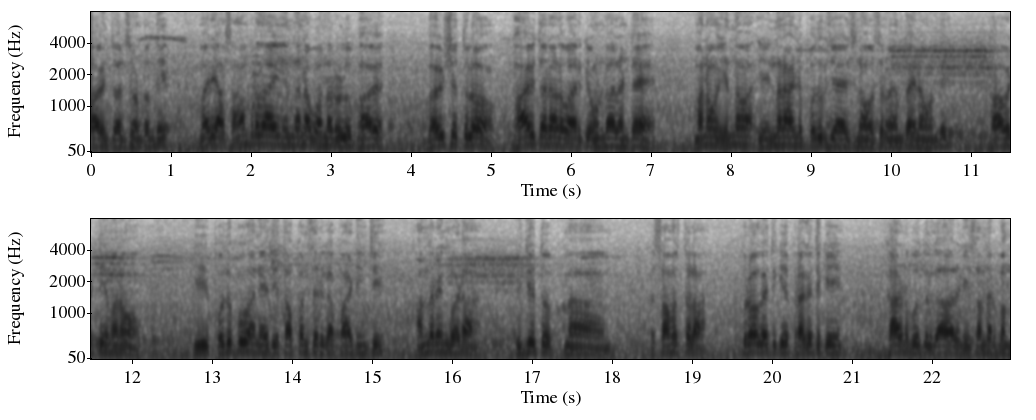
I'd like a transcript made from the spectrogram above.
భావించాల్సి ఉంటుంది. మరి ఆ సాంప్రదాయ ఇంధన వనరులు భావి భవిష్యత్తులో భావితరాల వారికి ఉండాలంటే మనం ఇంధన ఇంధనాన్ని పొదుపు చేయాల్సిన అవసరం ఎంతైనా ఉంది. కాబట్టి మనం ఈ పొదుపు అనేది తప్పనిసరిగా పాటించి అందరం కూడా విద్యుత్ సంస్థల పురోగతికి ప్రగతికి కారణభూతులు కావాలని ఈ సందర్భంగా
